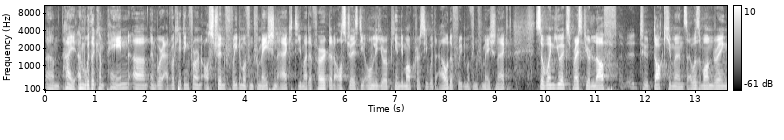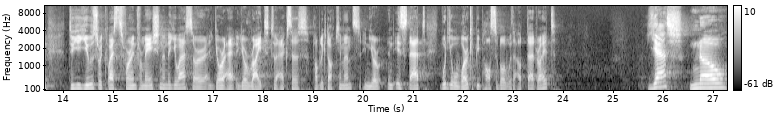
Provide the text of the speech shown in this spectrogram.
Um, hi, I'm with a campaign um, and we're advocating for an Austrian Freedom of Information Act. You might have heard that Austria is the only European democracy without a Freedom of Information Act. So when you expressed your love uh, to documents, I was wondering, do you use requests for information in the US or your, your right to access public documents in your, and is that, would your work be possible without that right? Yes, no,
